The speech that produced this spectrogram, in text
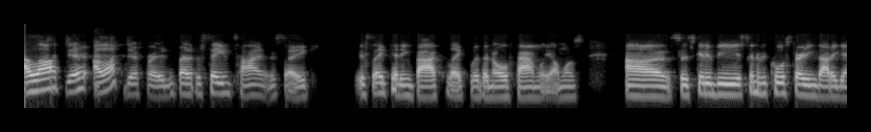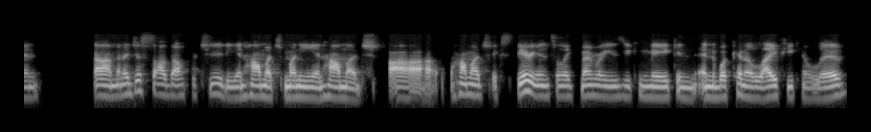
a lot di a lot different, but at the same time, it's like it's like getting back like with an old family almost. Uh, so it's gonna be it's gonna be cool starting that again. Um, and I just saw the opportunity and how much money and how much uh how much experience and like memories you can make and and what kind of life you can live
